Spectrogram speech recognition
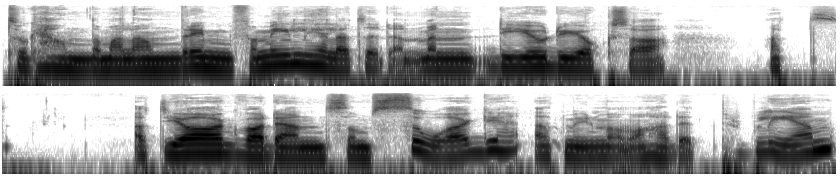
tog hand om alla andra i min familj hela tiden men det gjorde ju också att, att jag var den som såg att min mamma hade ett problem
